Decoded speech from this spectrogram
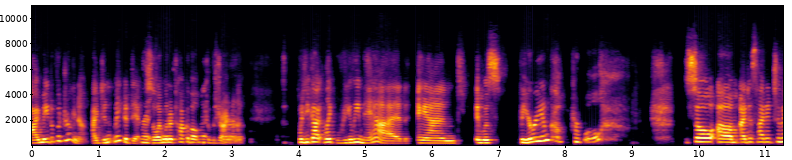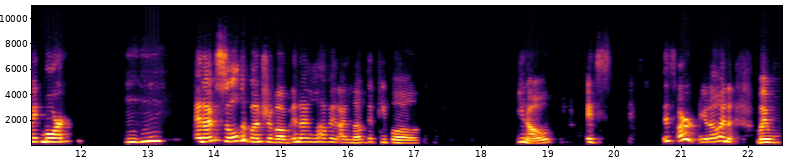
I made a vagina. I didn't make a dick. Right. So I'm going to talk about the vagina. But he got like really mad and it was very uncomfortable. so um, I decided to make more. Mm-hmm. And I've sold a bunch of them and I love it. I love that people you know, it's it's art, you know. And my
